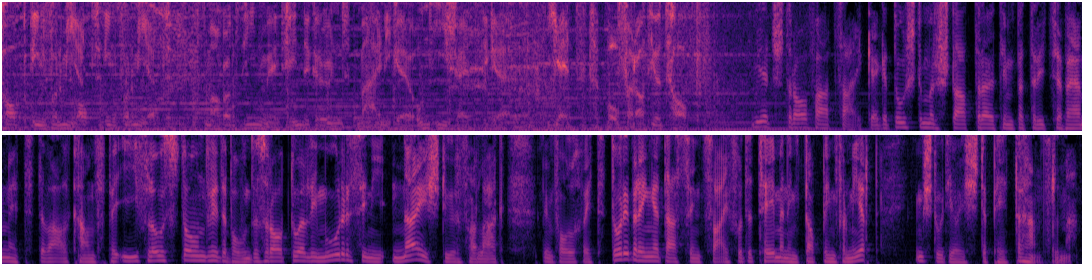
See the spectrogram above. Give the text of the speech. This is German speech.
Top informiert. informiert. Das Magazin mit Hintergrund, Meinungen und Einschätzungen. Jetzt auf Radio Top. Wie die Strafanzeige gegen die Ustemer Stadträtin Patricia Bernet den Wahlkampf beeinflusst und wie der Bundesrat Ueli Maurer seine neue Steuervorlage beim Volk durchbringen das sind zwei von den Themen im Top informiert. Im Studio ist der Peter Hanselmann.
